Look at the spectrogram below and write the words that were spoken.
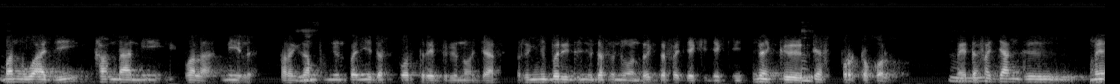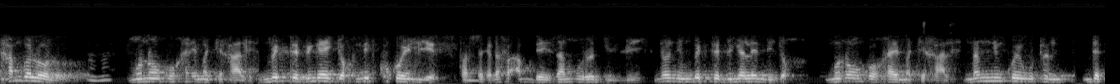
Man waa ji xam naa ni voilà nii la par exemple ñun ba ñuy def portrait Bruno Diatta parce que ñu bëri dañu dafa ni woon rek dafa jékki-jékki. nekk chef protocole. Mais dafa jàng. mais xam nga loolu. Mënoo ko xayma ci xaalis. mbégte bi ngay jox nit ku koy liir. parce que dafa am des amoureux du vie ñooñu mbégte bi nga leen di jox. mënoo koo xayma ci xaalis. même ñu ngi koy wutal njëkk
